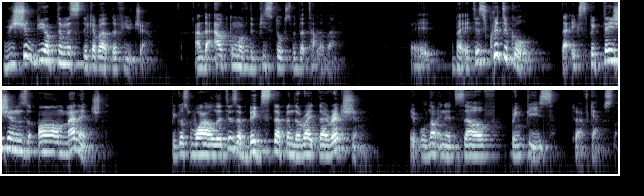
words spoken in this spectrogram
we should be optimistic about the future and the outcome of the peace talks with the Taliban. But it but it is critical that expectations are managed because while it is a big step in the right direction, it will not in itself bring peace to Afghanistan.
